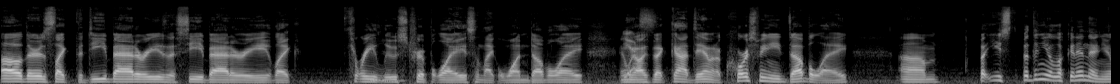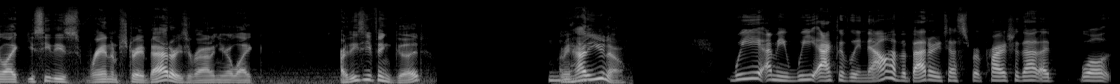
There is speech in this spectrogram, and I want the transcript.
oh, there's like the D batteries, the C battery, like 3 loose triple A's and like one double A, and we always be like, God damn it, of course we need double A. Um, but you but then you're looking in there and you're like, you see these random stray batteries around, and you're like, are these even good? I mean, how do you know? we i mean we actively now have a battery tester but prior to that i well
